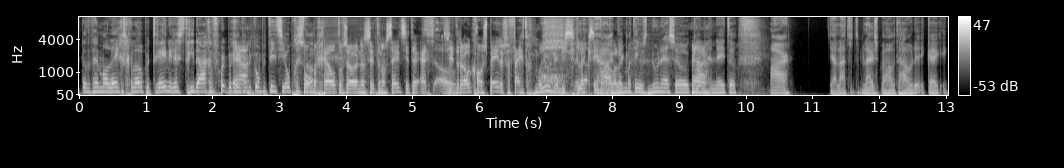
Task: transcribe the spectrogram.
dat het helemaal leeg is gelopen. Trainer is drie dagen voor het begin Ja. van de competitie opgestapt. Zonder geld of zo. En dan zitten er nog steeds zitten er, echt, Zo. zitten er ook gewoon spelers van 50 miljoen in die selectie ja, namelijk. die Matthäus Nunes ook Ja. en, Neto. Maar ja, laten we het op lijfsbehoud houden. Kijk, ik,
